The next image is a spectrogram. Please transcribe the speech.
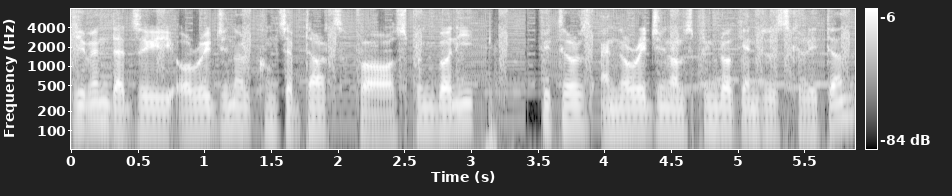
given that the original concept art for Spring Bonnie features an original spring Springlock endoskeleton,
